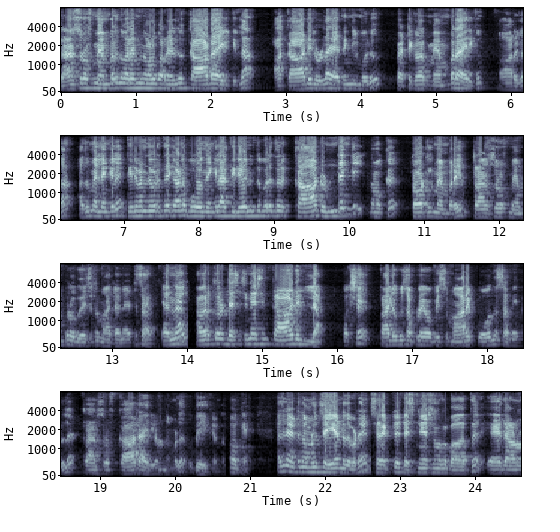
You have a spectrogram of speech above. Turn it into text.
ട്രാൻസ്ഫർ ഓഫ് മെമ്പർ എന്ന് പറയുമ്പോൾ നമ്മൾ പറയുന്നത് കാർഡ് ആയിരിക്കില്ല. ആ കാർഡിലുള്ള ഏതെങ്കിലും ഒരു പെർട്ടിക്കുലർ മെമ്പർ ആയിരിക്കും മാറുക. അതുമല്ലെങ്കിൽ തിരുവനന്തപുരത്തേക്കാണ് പോകുന്നതെങ്കിൽ ആ തിരുവനന്തപുരത്ത് ഒരു കാർഡ് ഉണ്ടെങ്കിൽ നമുക്ക് ടോട്ടൽ മെമ്പറേയും ട്രാൻസ്ഫർ ഓഫ് മെമ്പർ ഉപയോഗിച്ചിട്ട് മാറ്റാനായിട്ട് സാധിക്കും. എന്നാൽ അവർക്കൊരു ഡെസ്റ്റിനേഷൻ കാർഡ് ഇല്ല. പക്ഷെ താലൂക്ക് സപ്ലൈ ഓഫീസ് മാറി പോകുന്ന സമയങ്ങളിൽ ട്രാൻസ്ഫർ ഓഫ് കാർഡ് ആയിരിക്കണം നമ്മൾ ഉപയോഗിക്കേണ്ടത്. ഓക്കെ അതിനായിട്ട് നമ്മൾ ചെയ്യേണ്ടത് ഇവിടെ സെലക്ട് ഡെസ്റ്റിനേഷൻ എന്നുള്ള ഭാഗത്ത് ഏതാണോ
